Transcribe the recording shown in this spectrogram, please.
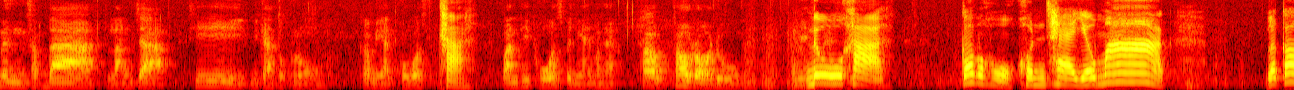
หนึ่งสัปดาห์หลังจากที่มีการตกลง ก็มีการโพสต์ ค่ะ วันที่โพสต์เป็นยังไงบ้างฮะเฝ้าเฝ้ารอดูไหมดูค่ะ ก็โอ้โห คนแชร์เยอะมาก แล้วก็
